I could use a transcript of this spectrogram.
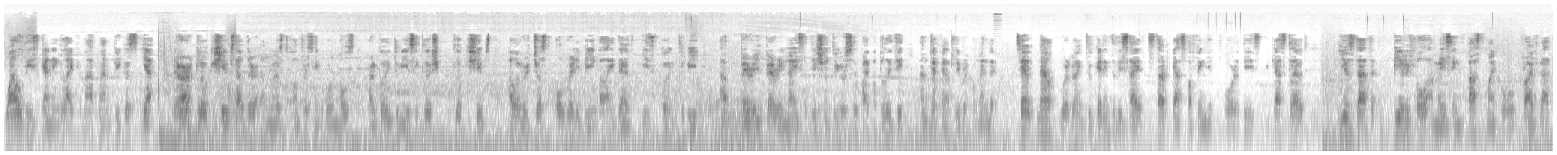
while descanning like a madman, because yeah, there are cloaky ships out there and most hunters in wormholes are going to be using cloaky ships, however just already being aligned out is going to be a very very nice addition to your survivability and definitely recommend it. So now we're going to get into this site, start gas huffing for this gas cloud, use that beautiful, amazing, fast micro warp drive that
